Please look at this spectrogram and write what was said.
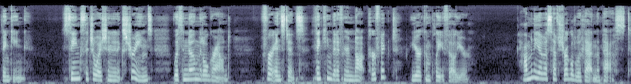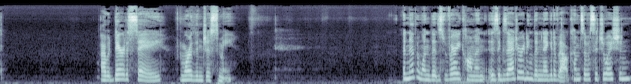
thinking, seeing situation in extremes with no middle ground. For instance, thinking that if you're not perfect, you're a complete failure. How many of us have struggled with that in the past? I would dare to say more than just me. Another one that's very common is exaggerating the negative outcomes of a situation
